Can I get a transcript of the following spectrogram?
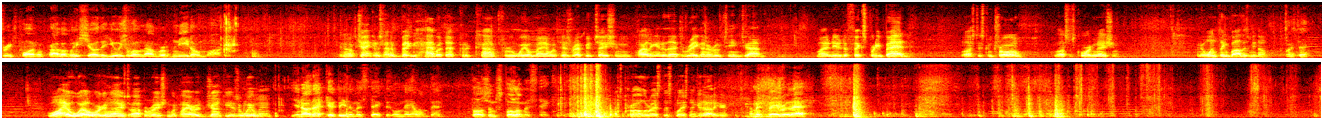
Coroner's report will probably show the usual number of needle marks. You know, if Jenkins had a big habit, that could account for a wheelman with his reputation piling into that rig on a routine job. Might have needed a fix pretty bad. Lost his control, lost his coordination. You know, one thing bothers me, though. What's that? Why a well-organized operation would hire a junkie as a wheelman? You know, that could be the mistake that'll nail him, Ben. Folsom's full of mistakes. Let's prowl the rest of this place and then get out of here. I'm in favor of that.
